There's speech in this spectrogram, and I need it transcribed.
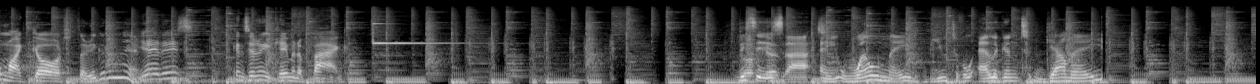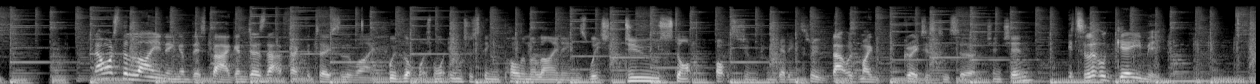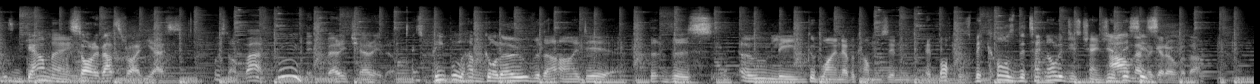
Oh my god. Very good, isn't it? Yeah, it is. Considering it came in a bag. This Look is a well-made, beautiful, elegant gamay. Now, what's the lining of this bag, and does that affect the taste of the wine? We've got much more interesting polymer linings which do stop oxygen from getting through. That was my greatest concern. Chin chin. It's a little gamey. It's gamay. Sorry, that's right, yes. Oh, it's not bad. Hmm. It's very cherry, though. It's people have got over that idea that there's only good wine ever comes in, in bottles because the technology's changed. I'll this never is, get over that.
